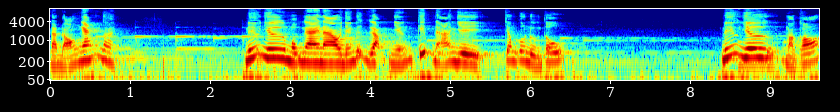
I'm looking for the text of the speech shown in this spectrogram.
là đoạn ngắn thôi. Nếu như một ngày nào những đức gặp những kiếp nạn gì trong con đường tu, nếu như mà có,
